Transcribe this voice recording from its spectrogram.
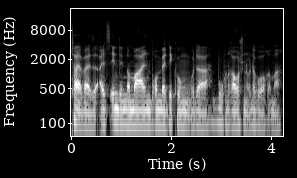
teilweise, als in den normalen Brombeerdickungen oder Buchenrauschen oder wo auch immer,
